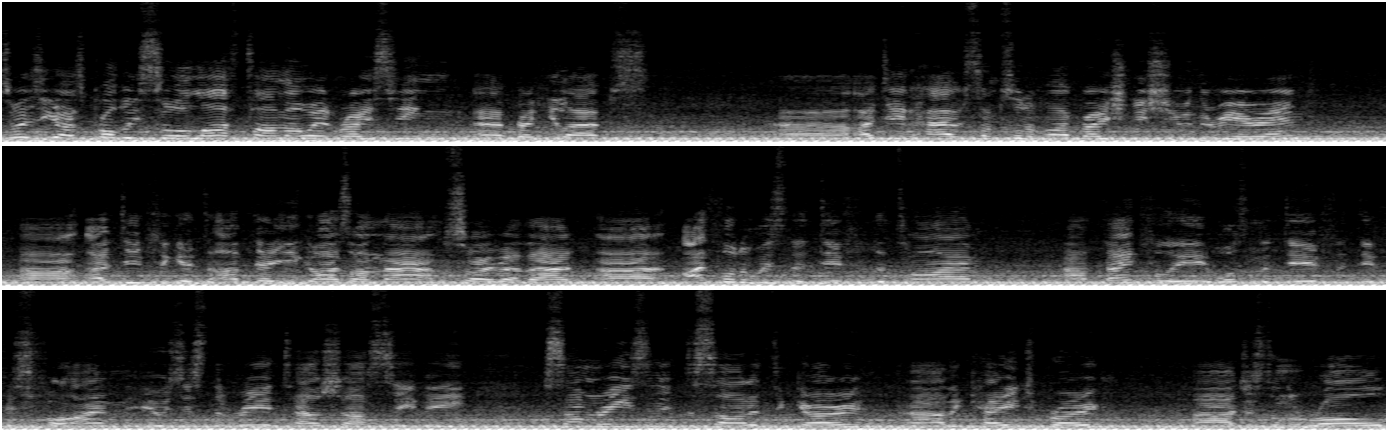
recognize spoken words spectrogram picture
so as you guys probably saw last time I went racing at Brekkie Labs, uh, I did have some sort of vibration issue with the rear end. Uh, I did forget to update you guys on that, I'm sorry about that. Uh, I thought it was the diff at the time. Uh, thankfully it wasn't the diff, the diff is fine. It was just the rear tail shaft CV. For some reason it decided to go, uh, the cage broke uh, just on the roll.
